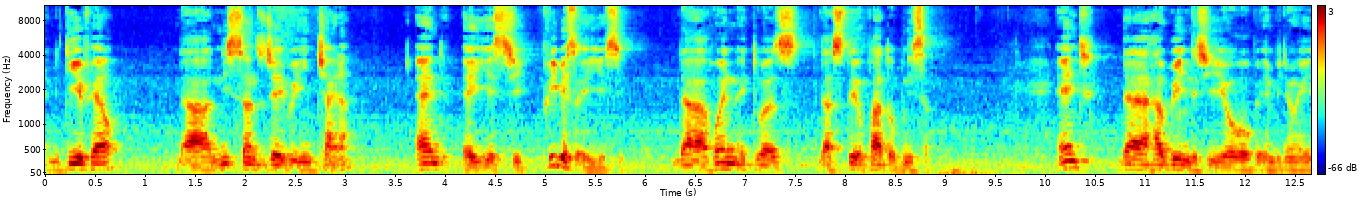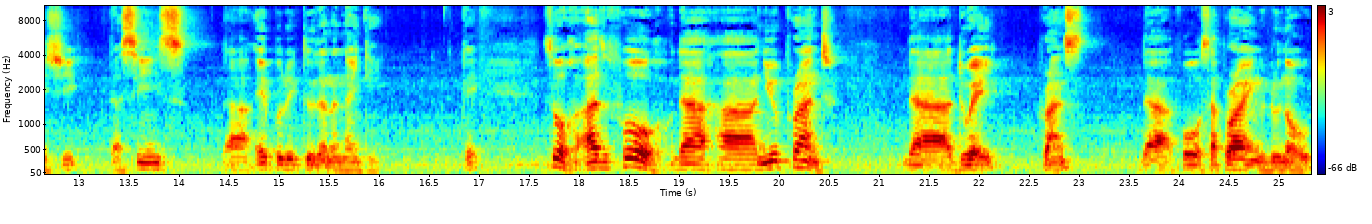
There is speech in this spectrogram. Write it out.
and DFL, the Nissan's JV in China, and AESC, previous AESC, the, when it was the still part of Nissan. And I have been the CEO of Envision the, since April 2019. Okay, so as for the uh, new plant, the Douai, France, the, for supplying Renault,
